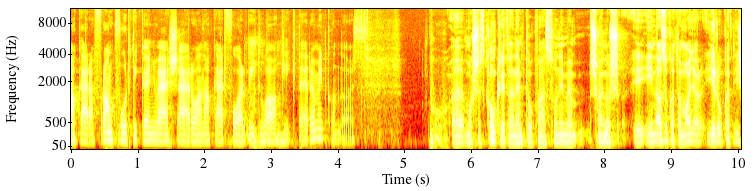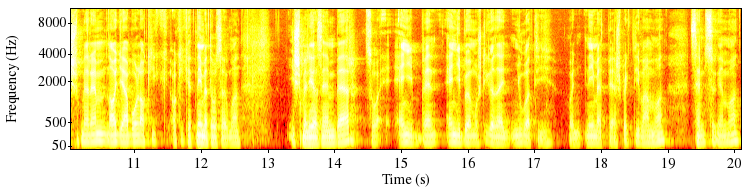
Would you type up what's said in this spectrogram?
akár a frankfurti könyvásáron, akár fordítva, akik te erről mit gondolsz? Puh, most ezt konkrétan nem tudok válaszolni, mert sajnos én azokat a magyar írókat ismerem nagyjából, akik, akiket Németországban ismeri az ember, szóval ennyiben, ennyiből most igazán egy nyugati vagy német perspektívám van, szemszögem van.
